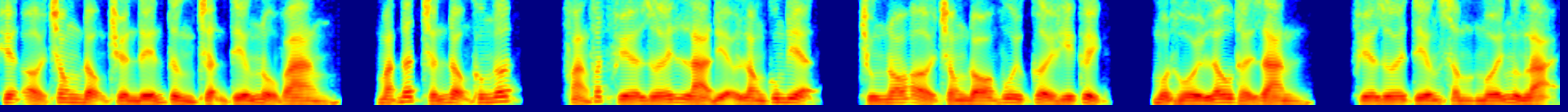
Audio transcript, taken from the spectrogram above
Hiện ở trong động truyền đến từng trận tiếng nổ vang, mặt đất chấn động không ngớt, phảng phất phía dưới là địa long cung điện, chúng nó ở trong đó vui cười hy kịch, một hồi lâu thời gian, phía dưới tiếng sấm mới ngừng lại.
